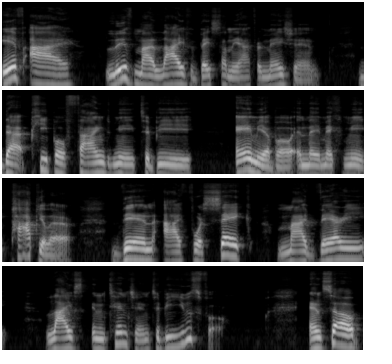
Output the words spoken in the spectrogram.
if I live my life based on the affirmation that people find me to be amiable and they make me popular, then I forsake my very life's intention to be useful. And so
